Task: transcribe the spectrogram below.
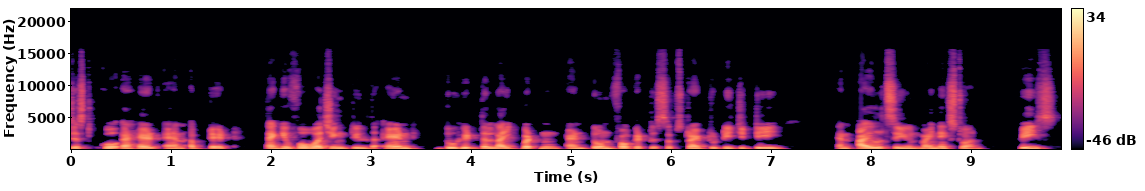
just go ahead and update. Thank you for watching till the end. Do hit the like button and don't forget to subscribe to TGT and I will see you in my next one. Peace.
